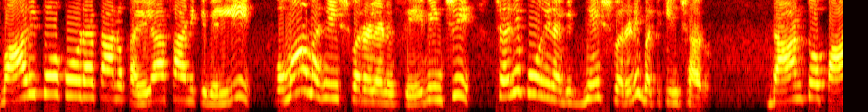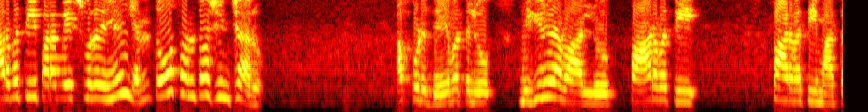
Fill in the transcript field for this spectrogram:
వారితో కూడా తాను కైలాసానికి వెళ్ళి ఉమామహేశ్వరులను సేవించి చనిపోయిన విఘ్నేశ్వరుని బతికించారు. దాంతో పార్వతీ పరమేశ్వరులు ఎంతో సంతోషించారు. అప్పుడు దేవతలు మిగిలిన వాళ్ళు పార్వతి పార్వతీమాత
